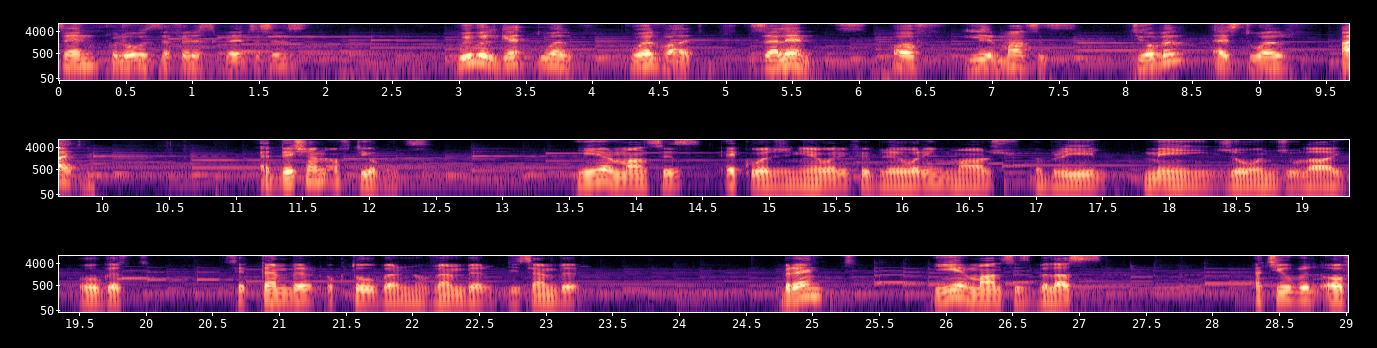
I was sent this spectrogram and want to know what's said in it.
then close the first parenthesis. We will get 12 12 items. The length of year months tuple is 12 items. Addition of tuples. Year months equal January, February, March, April, May, June, July, August, September, October, November, December. Print year months plus a tuple of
